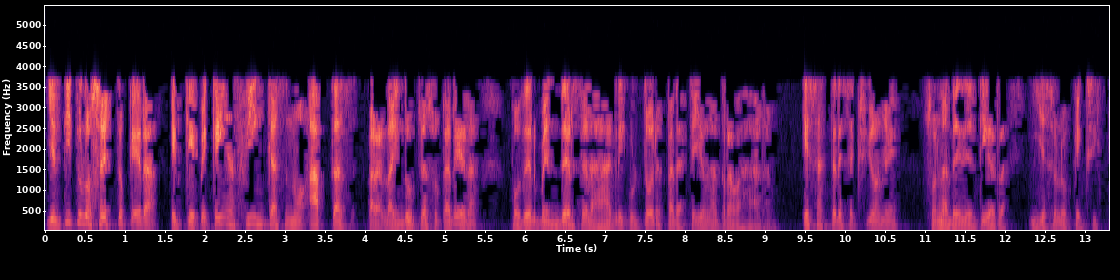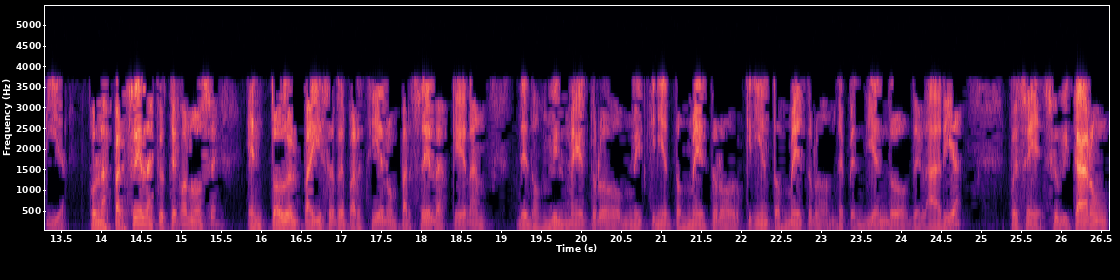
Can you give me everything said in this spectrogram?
Y el título sexto, que era el que pequeñas fincas no aptas para la industria azucarera, poder vendérselas a agricultores para que ellos la trabajaran. Esas tres secciones son la ley de tierra y eso es lo que existía. Con las parcelas que usted conoce, en todo el país se repartieron parcelas que eran de 2.000 metros, 1.500 metros, 500 metros, dependiendo del área, pues se ubicaron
